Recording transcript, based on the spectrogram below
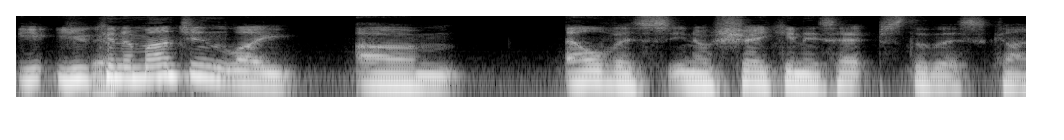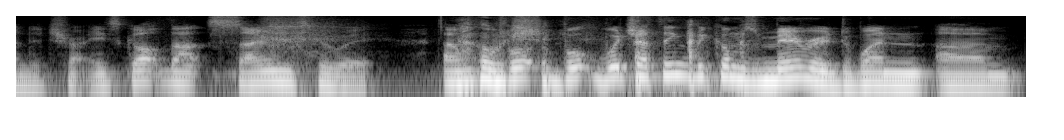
you, you Yeah. can imagine like um, Elvis, you know, shaking his hips to this kind of track. It's got that sound to it, um, Oh, but, but which I think becomes mirrored when um,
